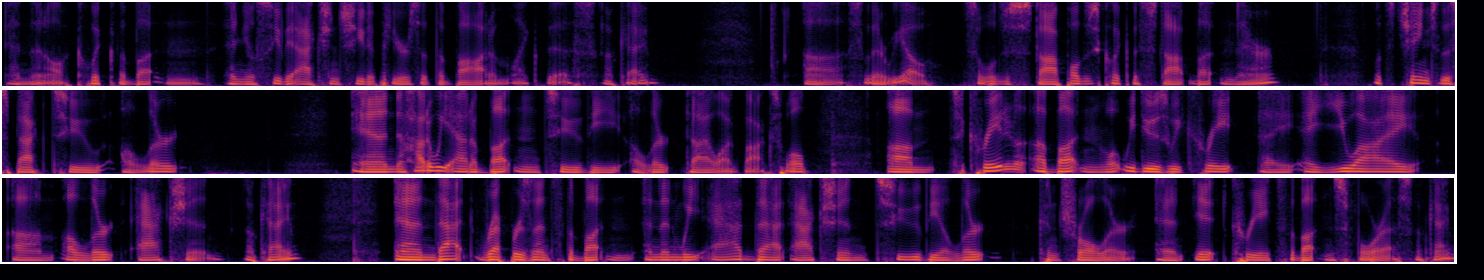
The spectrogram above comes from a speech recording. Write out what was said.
And then I'll click the button and you'll see the action sheet appears at the bottom like this, okay? Uh, so there we go. So we'll just stop. I'll just click the stop button there. Let's change this back to alert and how do we add a button to the alert dialog box? Well, um, to create a button, what we do is we create a, a UI um, alert action, okay? And that represents the button. And then we add that action to the alert controller and it creates the buttons for us, okay?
